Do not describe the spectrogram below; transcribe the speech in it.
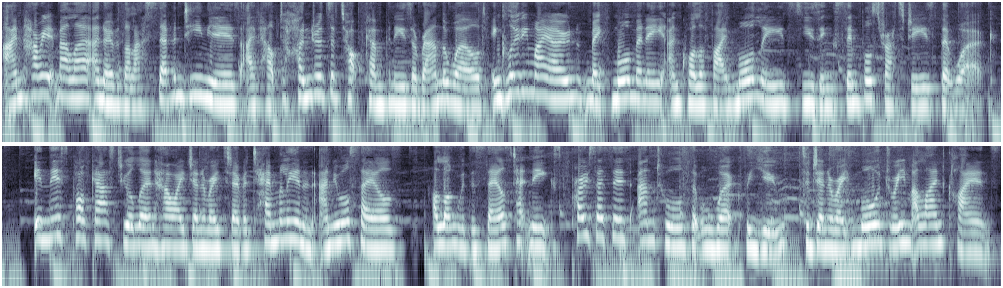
I'm Harriet Meller, and over the last 17 years, I've helped hundreds of top companies around the world, including my own, make more money and qualify more leads using simple strategies that work. In this podcast, you'll learn how I generated over 10 million in annual sales along with the sales techniques, processes, and tools that will work for you to generate more dream aligned clients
